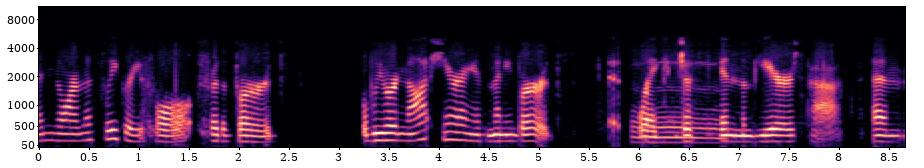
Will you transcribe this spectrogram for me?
enormously grateful for the birds. We were not hearing as many birds like just Mm. in the years past and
